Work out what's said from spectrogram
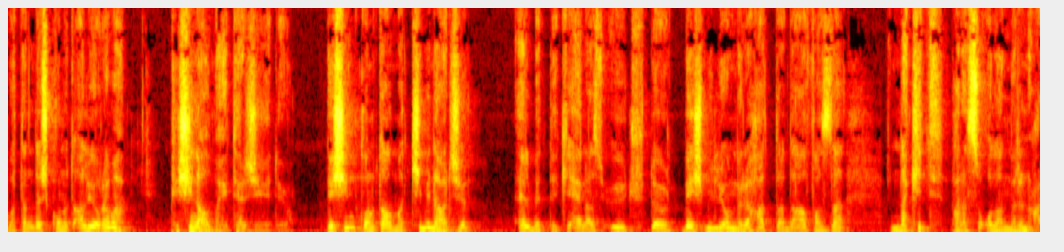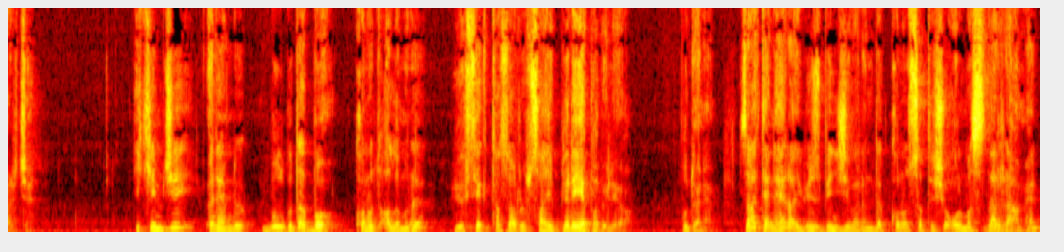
Vatandaş konut alıyor ama peşin almayı tercih ediyor. Peşin konut almak kimin harcı? Elbette ki en az 3, 4, 5 milyon lira hatta daha fazla nakit parası olanların harcı. İkinci önemli bulgu da bu. Konut alımını yüksek tasarruf sahipleri yapabiliyor bu dönem. Zaten her ay 100 bin civarında konut satışı olmasına rağmen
